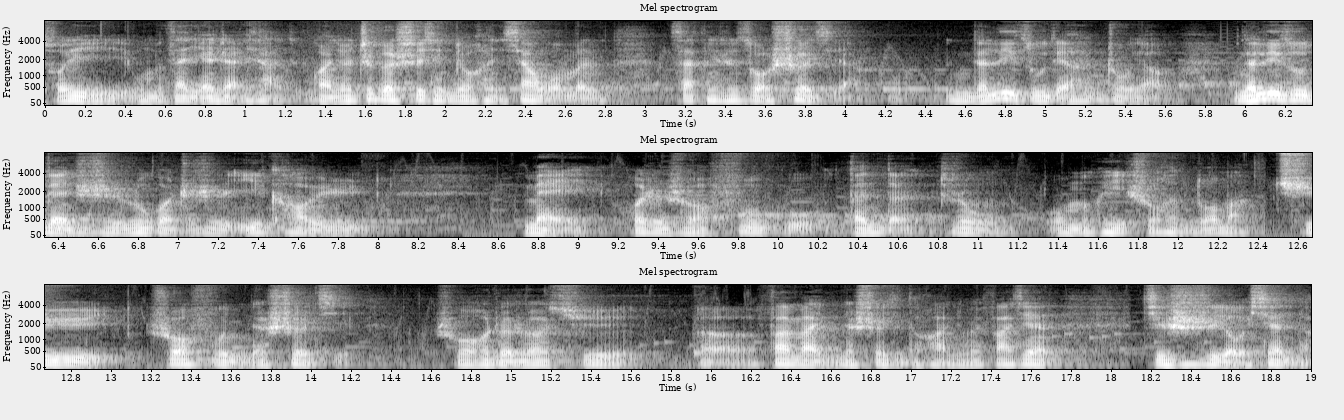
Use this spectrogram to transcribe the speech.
所以我们再延展一下，感觉这个事情就很像我们在平时做设计啊，你的立足点很重要。你的立足点只是如果只是依靠于美或者说复古等等这种，我们可以说很多嘛，去说服你的设计，说或者说去呃贩卖你的设计的话，你会发现。其实是有限的，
